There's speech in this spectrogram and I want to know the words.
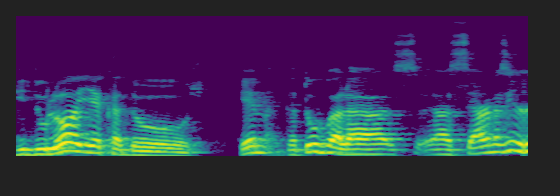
גידולו יהיה קדוש. כן, כתוב על השיער נזיר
